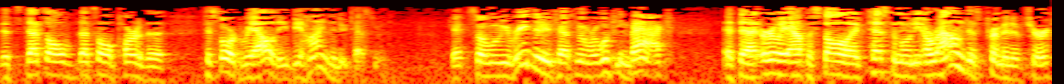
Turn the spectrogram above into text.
that's all that's all part of the historic reality behind the New Testament. Okay? So when we read the New Testament, we're looking back at that early apostolic testimony around this primitive church,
